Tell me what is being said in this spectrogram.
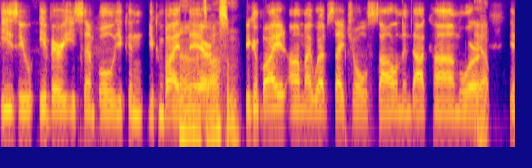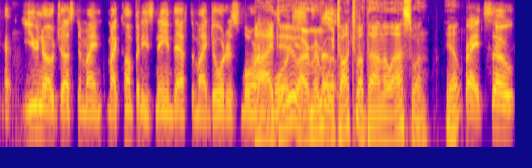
Easy, very simple. You can you can buy it oh, there. That's awesome. You can buy it on my website, joelsolomon.com, or yep. you, know, you know, Justin, my my company's named after my daughter's Lauren. I Morgan, do. I remember so. we talked about that on the last one. Yep. Right. So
